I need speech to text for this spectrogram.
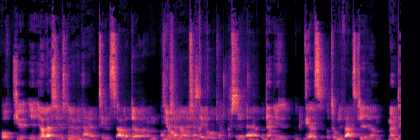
och jag läser just nu den här Tills alla dör, om, om du känner, känner till boken. Eh, och den är ju dels otroligt välskriven, men det,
